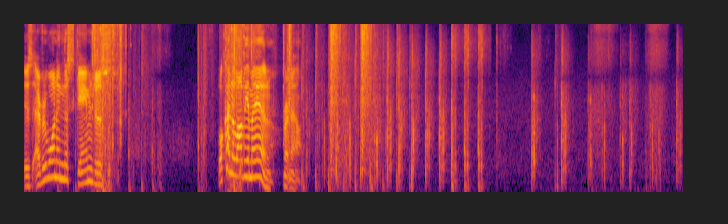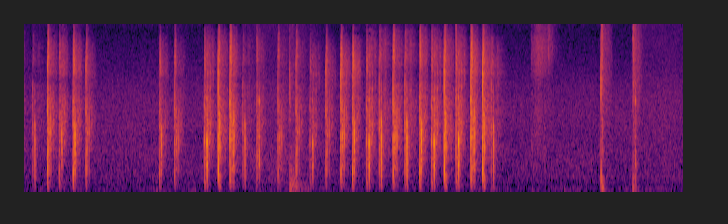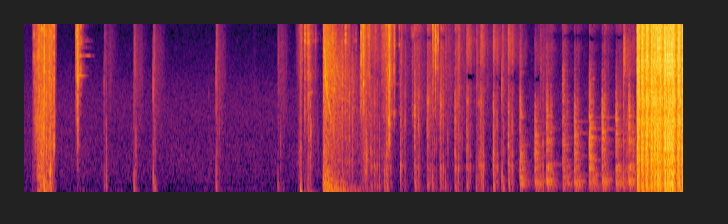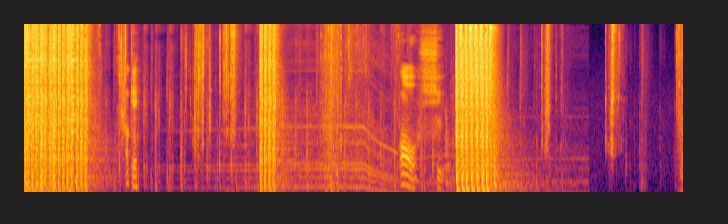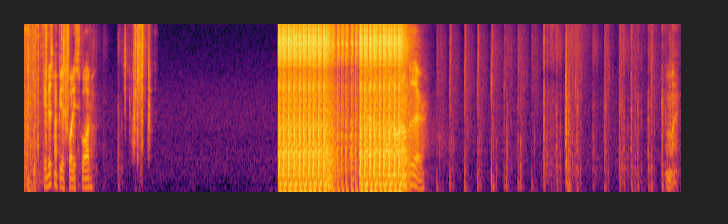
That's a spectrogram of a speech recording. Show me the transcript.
Is everyone in this game just... What kind of lobby am I in right now? Okay. Oh, shoot. Okay, this might be a sweaty squad. What the going on over there? Oh my.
